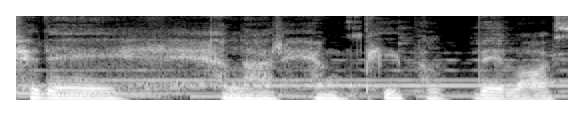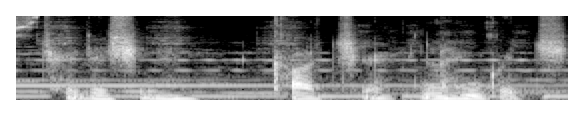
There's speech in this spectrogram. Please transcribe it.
Today, a lot of young people, they lost tradition and culture, language.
